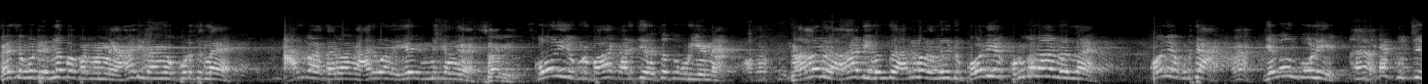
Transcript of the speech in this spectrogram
பேச மாட்டேன் என்னப்பா பண்ணணும் ஆடி வாங்க கொடுத்துக்கல அருவா தருவாங்க அருவாலை ஏறி நின்னுக்கங்க. சரி. கோழியை கொடுப்பா கடிச்சு ரத்தத்தை குடிக்க நானும் ஆடி வந்து அருவாள் நின்றுட்டு கோழியை கொடுங்கடான்னு இல்ல. கோழியை கொடுத்தா ஆ. எவன் கோழி? குச்சி.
